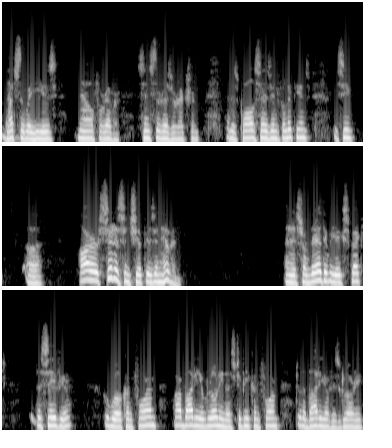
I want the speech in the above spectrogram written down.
That's the way he is now forever, since the resurrection. And as Paul says in Philippians, you see, uh, our citizenship is in heaven. And it's from there that we expect the Savior who will conform our body of lowliness to be conformed to the body of his glory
